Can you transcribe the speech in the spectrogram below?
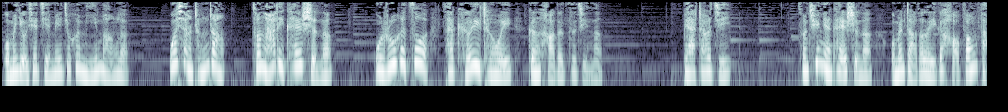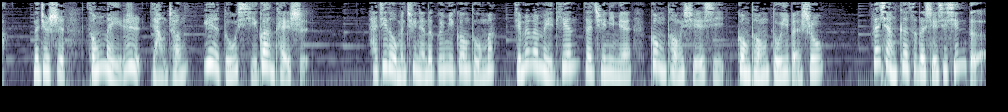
我们有些姐妹就会迷茫了。我想成长，从哪里开始呢？我如何做才可以成为更好的自己呢？不要着急，从去年开始呢，我们找到了一个好方法，那就是从每日养成阅读习惯开始。还记得我们去年的闺蜜共读吗？姐妹们每天在群里面共同学习，共同读一本书，分享各自的学习心得。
